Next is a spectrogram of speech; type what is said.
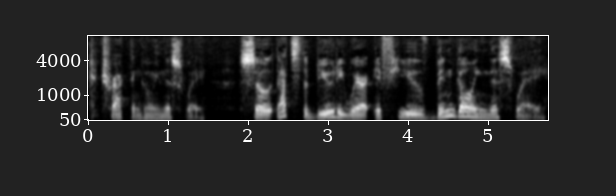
contracting, going this way. So that's the beauty where if you've been going this way,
